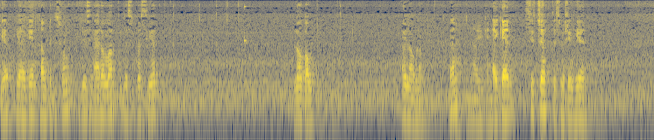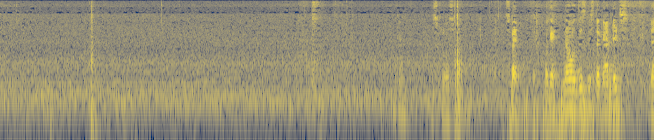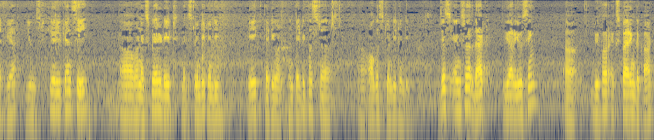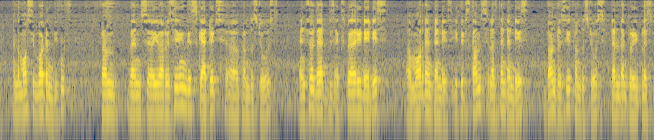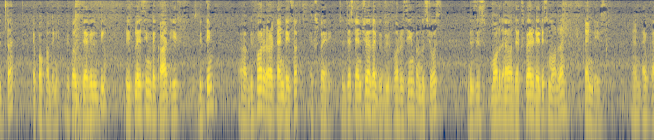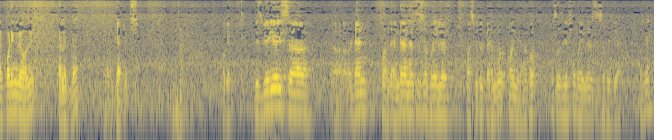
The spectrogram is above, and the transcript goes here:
Here, here again come to this one. This arrow mark. Just press here. Log out. I log out. Then Now you can. I can switch off this machine here. Okay, let's close. It's fine. Okay, now this is the cartridge that we are used. Here you can see uh, one expiry date that is 2020 831 and 31st uh, uh, August 2020. Just ensure that you are using uh, before expiring the card. And the most important thing from when you are receiving this cartridge from the stores ensure that this expiry date is more than 10 days. If it comes less than 10 days don't receive from the stores. Tell them to replace with the EPOC company because they will be replacing the card if within uh, before uh, 10 days of expiry so just ensure that before receiving from the stores this is more than, uh, the expiry date is more than 10 days and accordingly only collect the uh, cartridge Okay. This video is uh, uh, done for the entire nurses of Railway Hospital Perambur on behalf of Association of Railway Nurses of India. Okay.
